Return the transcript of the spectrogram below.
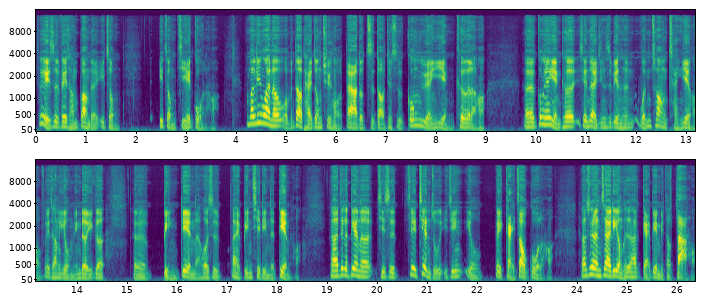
这也是非常棒的一种一种结果了哈。那么另外呢，我们到台中去哈，大家都知道就是公园眼科了哈。呃，公园眼科现在已经是变成文创产业哈非常有名的一个呃饼店呐，或是卖冰淇淋的店哈。那这个店呢，其实这建筑已经有被改造过了哈。它虽然在利用，可是它改变比较大哈。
